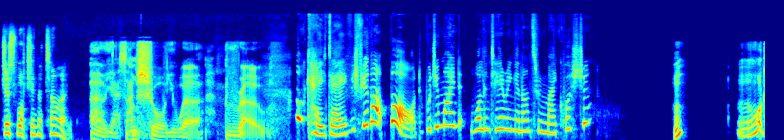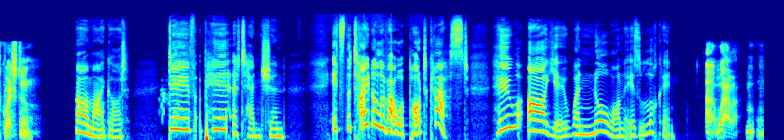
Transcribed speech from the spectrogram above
just watching the time. Oh, yes, I'm sure you were, bro. Okay, Dave, if you're that bored, would you mind volunteering and answering my question? Uh, what question? Oh my god. Dave, pay attention. It's the title of our podcast. Who are you when no one is looking? Uh, well, mm,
